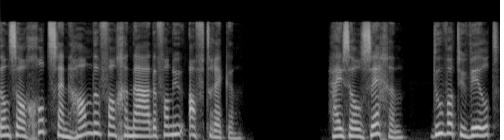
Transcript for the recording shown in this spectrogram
dan zal God Zijn handen van genade van u aftrekken. Hij zal zeggen: Doe wat u wilt,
